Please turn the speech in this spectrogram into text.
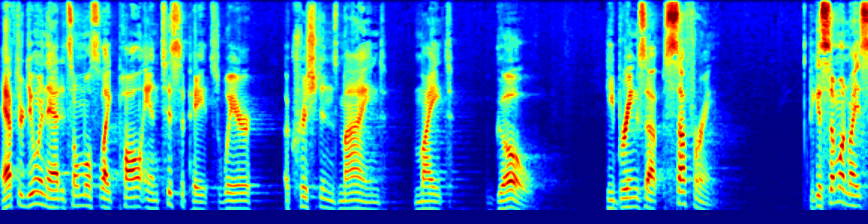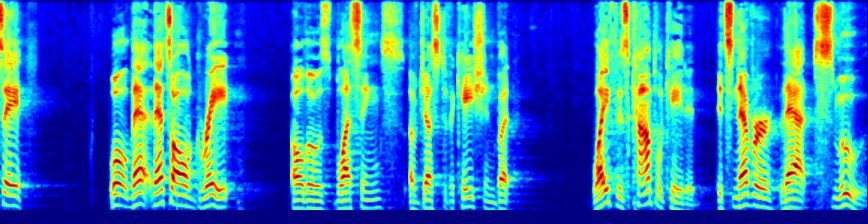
After doing that, it's almost like Paul anticipates where a Christian's mind might go. He brings up suffering. Because someone might say, well, that, that's all great, all those blessings of justification, but life is complicated. It's never that smooth.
